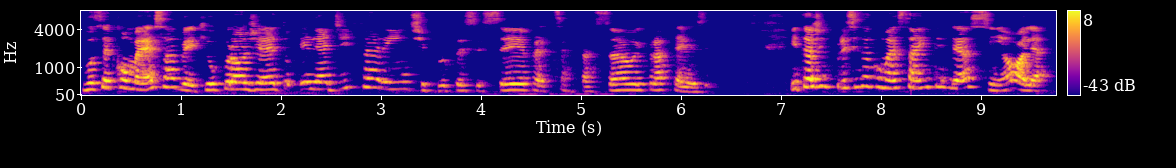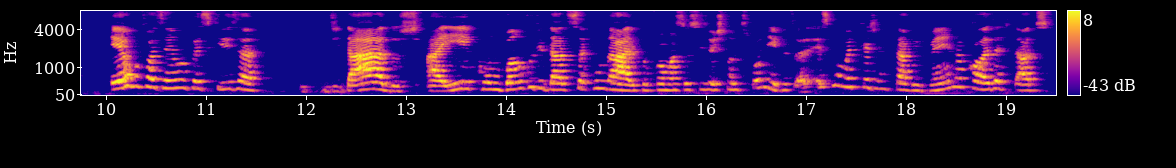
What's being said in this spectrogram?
você começa a ver que o projeto ele é diferente para o TCC, para a dissertação e para a tese. Então a gente precisa começar a entender assim, olha, eu vou fazer uma pesquisa de dados aí com um banco de dados secundário, com informações que já estão disponíveis. Esse momento que a gente está vivendo, a coleta de dados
